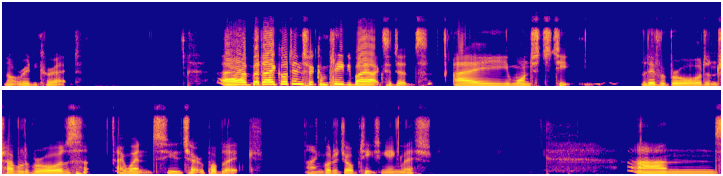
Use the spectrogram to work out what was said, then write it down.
not really correct. Uh, but I got into it completely by accident. I wanted to te- live abroad and travel abroad. I went to the Czech Republic and got a job teaching English. And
